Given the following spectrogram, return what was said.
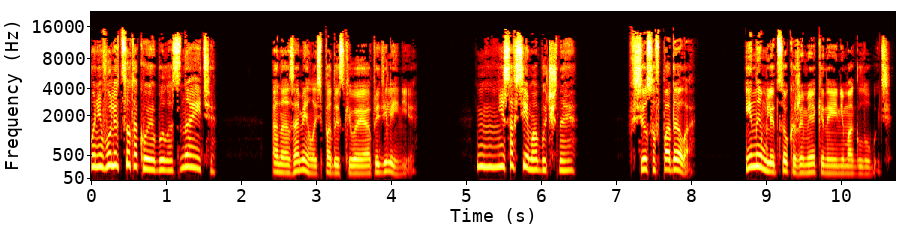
«У него лицо такое было, знаете?» Она замялась, подыскивая определение. «Не совсем обычное». Все совпадало. Иным лицо Кожемякина и не могло быть.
